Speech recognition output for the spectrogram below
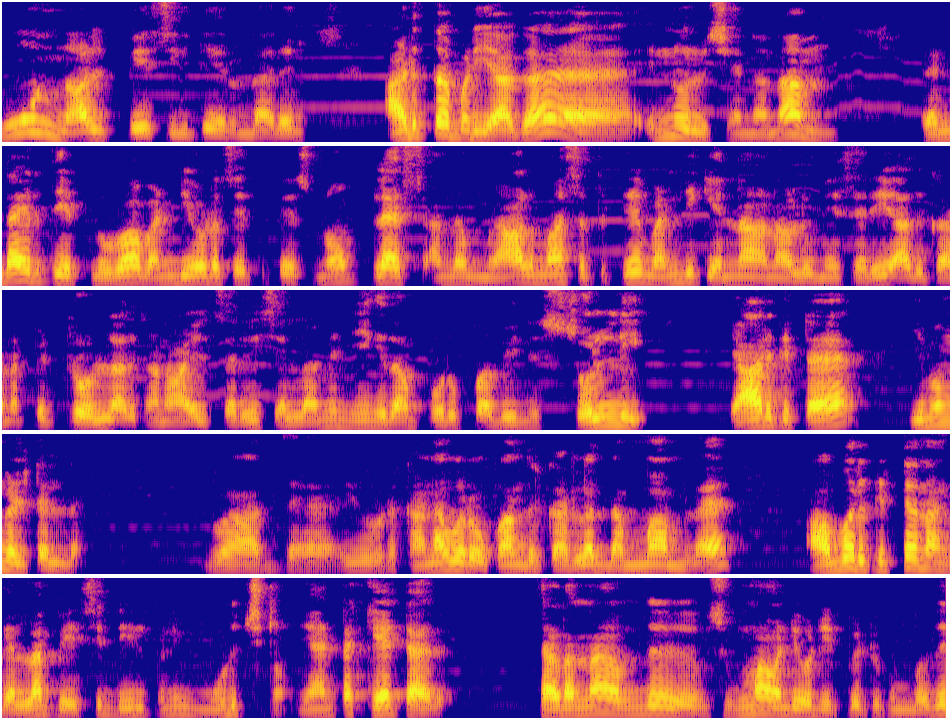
மூணு நாள் பேசிக்கிட்டே இருந்தாரு. அடுத்தபடியாக இன்னொரு விஷயம் என்னன்னா ரெண்டாயிரத்தி எட்நூறுவா வண்டியோட சேர்த்து பேசணும். ப்ளஸ் அந்த நாலு மாசத்துக்கு வண்டிக்கு என்ன ஆனாலுமே சரி அதுக்கான பெட்ரோல் அதுக்கான ஆயில் சர்வீஸ் எல்லாமே நீங்க தான் பொறுப்பு அப்படின்னு சொல்லி யாருக்கிட்ட? இவங்கள்ட்ட இல்லை. அந்த இவரோட கணவர் உட்காந்துருக்காருல தம்மாம்ல அவர்கிட்ட நாங்கள் எல்லாம் பேசி டீல் பண்ணி முடிச்சிட்டோம். என்கிட்ட கேட்டார். சடனாக வந்து சும்மா வண்டி ஓட்டிட்டு போயிட்டு இருக்கும்போது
